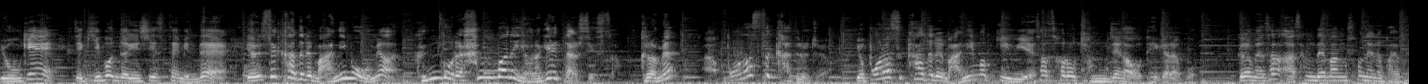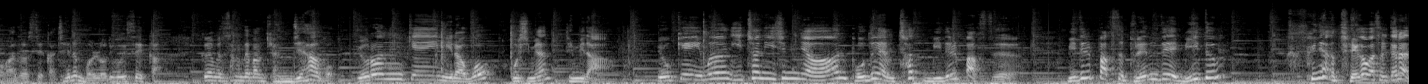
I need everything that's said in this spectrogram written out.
요게 이제 기본적인 시스템인데 열쇠 카드를 많이 모으면 금고를 한 번에 여러 개를 딸 수 있어. 그러면 아, 보너스 카드를 줘요. 요 보너스 카드를 많이 먹기 위해서 서로 경쟁하고 대결하고 그러면서 아, 상대방 손에는 과연 뭐가 들었을까? 쟤는 뭘 노리고 있을까? 그러면서 상대방 견제하고 요런 게임이라고 보시면 됩니다. 요 게임은 2020년 보드엠 첫 미들박스 미들박스 브랜드의 믿음? 그냥 제가 봤을 때는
